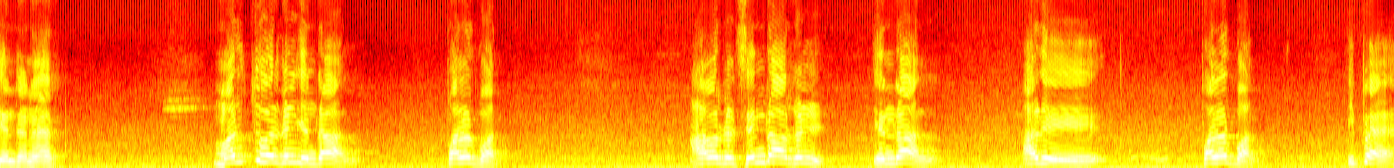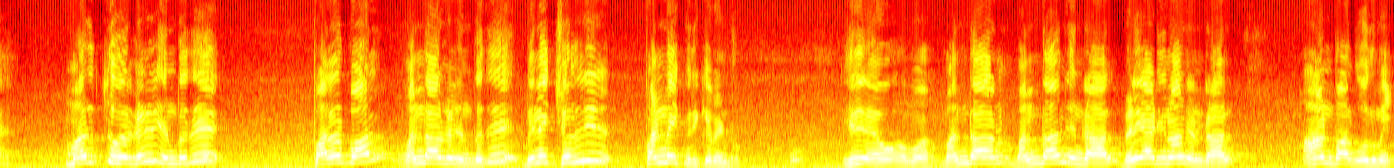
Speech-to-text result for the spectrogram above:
சென்றனர். மருத்துவர்கள் என்றால் பலர்பார் அவர்கள் சென்றார்கள் என்றால் அது பலர்பால் இப்போ மருத்துவர்கள் என்பது பலர்பால் வந்தார்கள் என்பது வினைச்சொல்லில் பன்மை குறிக்க வேண்டும். இது வ- வந்தான் வந்தான் என்றால் விளையாடினான் என்றால் ஆண்பால் ஒருமை.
